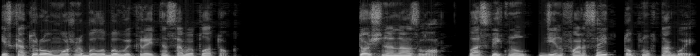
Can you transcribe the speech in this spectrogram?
из которого можно было бы выкроить носовой платок. «Точно назло!» — воскликнул Дин Форсайт, топнув ногой.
